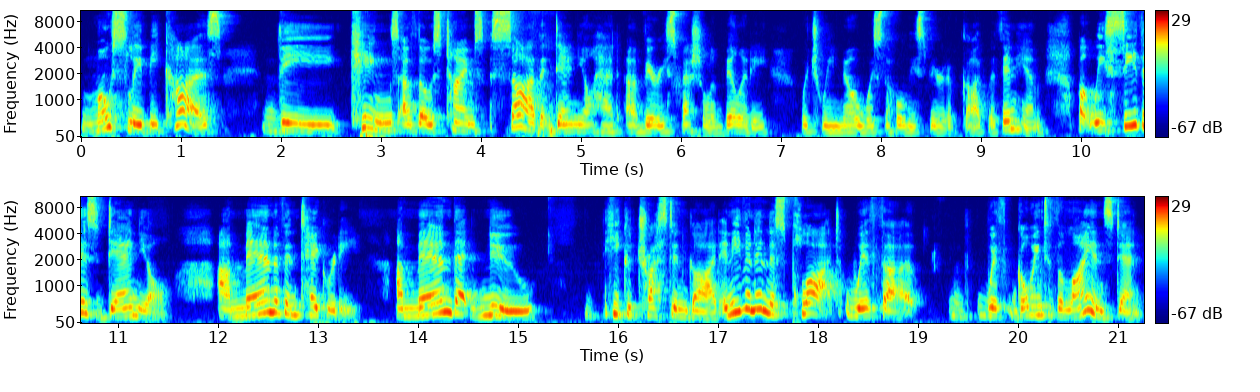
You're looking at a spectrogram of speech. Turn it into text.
mostly because the kings of those times saw that Daniel had a very special ability which we know was the Holy Spirit of God within him. But we see this Daniel, a man of integrity, a man that knew he could trust in God. And even in this plot with, uh, with going to the lion's den,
